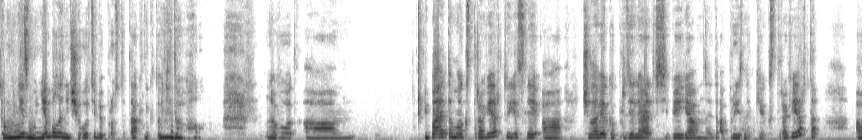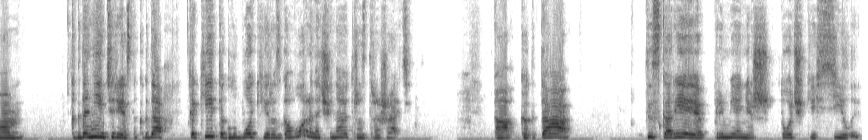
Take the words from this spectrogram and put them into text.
коммунизму не было, ничего тебе просто так никто не давал. Вот. И поэтому экстраверту, если а, человек определяет в себе явные да, признаки экстраверта, когда неинтересно, когда какие-то глубокие разговоры начинают раздражать, когда ты скорее применишь точки силы,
